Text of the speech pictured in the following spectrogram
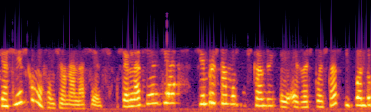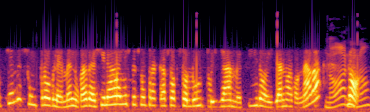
que así es como funciona la ciencia. O sea, en la ciencia siempre estamos buscando eh, eh, respuestas y cuando tienes un problema, en lugar de decir, ay, este es un fracaso absoluto y ya me tiro y ya no hago nada, no, no, no,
